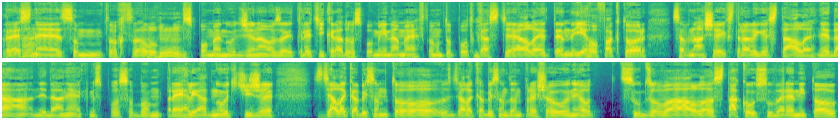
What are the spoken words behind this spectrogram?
Presne som to chcel uh-huh. spomenúť, že naozaj tretíkrát ho spomíname v tomto podcaste, ale ten jeho faktor sa v našej extralige stále nedá, nedá nejakým spôsobom prehliadnúť, čiže zďaleka by som to, zďaleka by som ten Prešov neodsudzoval s takou suverenitou.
